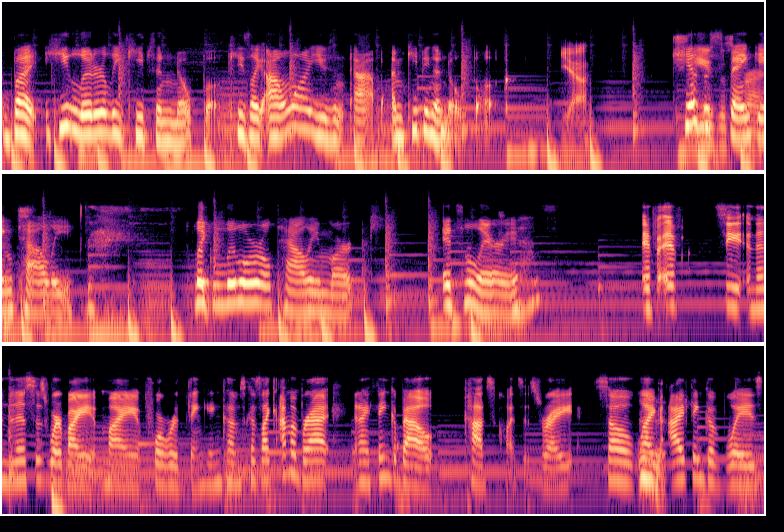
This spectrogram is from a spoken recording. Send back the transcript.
but he literally keeps a notebook. He's like, I don't want to use an app. I'm keeping a notebook. Yeah. He has a spanking Christ. tally, like literal tally marks. It's hilarious. if if see and then this is where my my forward thinking comes because like i'm a brat and i think about consequences right so like mm-hmm. i think of ways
